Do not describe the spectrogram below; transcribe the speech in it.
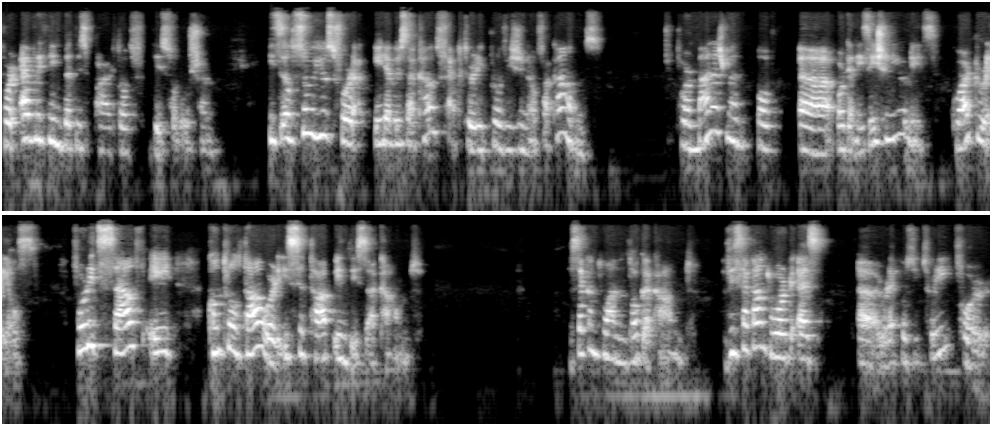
for everything that is part of this solution. It's also used for AWS Account Factory provision of accounts, for management of uh, organization units, guardrails. For itself, a control tower is set up in this account. The second one, log account. This account works as a repository for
